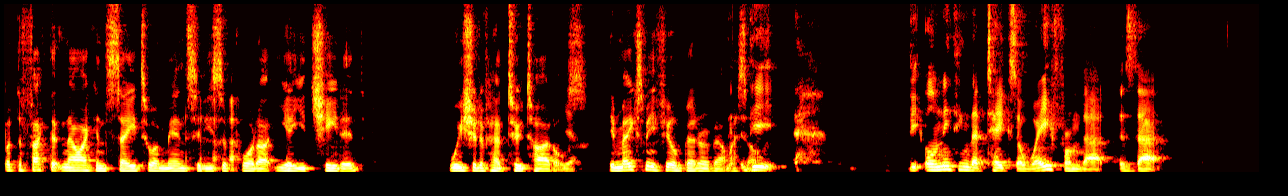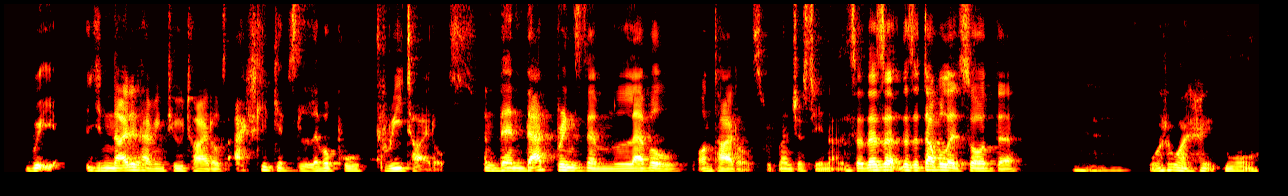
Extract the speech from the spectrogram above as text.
but the fact that now i can say to a man city supporter yeah you cheated we should have had two titles Yeah. it makes me feel better about myself the the only thing that takes away from that is that we United having two titles actually gives Liverpool three titles, and then that brings them level on titles with Manchester United. So there's a there's a double edged sword there. What do i hate more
